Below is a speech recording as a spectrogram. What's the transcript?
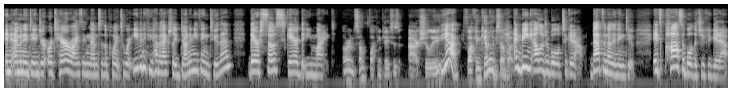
in imminent danger or terrorizing them to the point to where even if you haven't actually done anything to them, they're so scared that you might. Or in some fucking cases, actually Yeah, fucking killing somebody. and being eligible to get out. That's another thing too. It's possible that you could get out.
